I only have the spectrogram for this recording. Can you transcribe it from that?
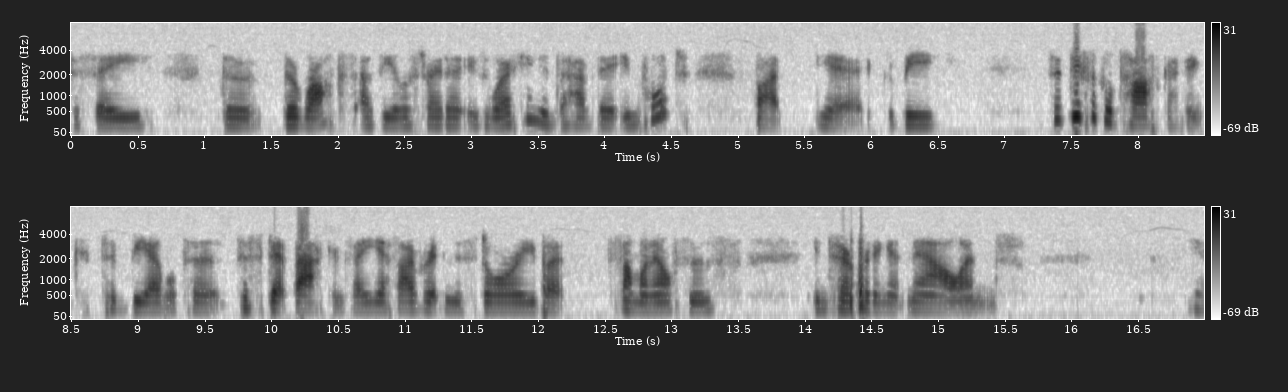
to see the the roughs as the illustrator is working and to have their input. But yeah, it could be it's a difficult task I think to be able to, to step back and say, Yes, I've written this story but someone else is interpreting it now and yeah,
